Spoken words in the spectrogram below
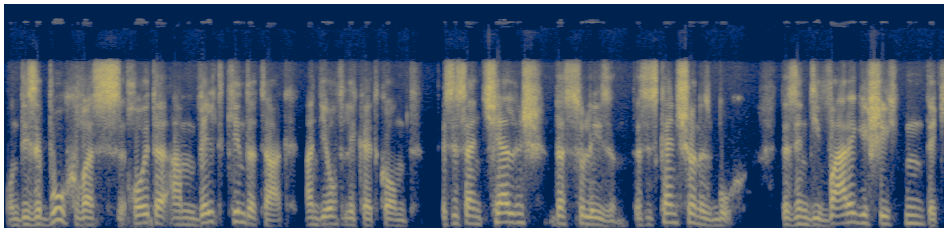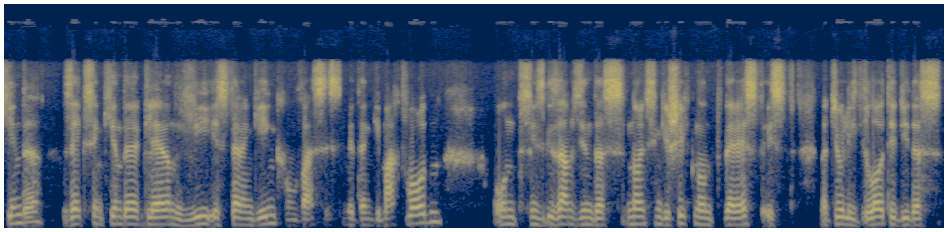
Und dieses Buch, was heute am Weltkindertag an die Öffentlichkeit kommt, es ist ein Challenge, das zu lesen. Das ist kein schönes Buch. Das sind die wahren Geschichten der Kinder. 16 Kinder erklären, wie es daran ging und was ist mit denen gemacht worden. Und insgesamt sind das 19 Geschichten und der Rest ist natürlich die Leute, die das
